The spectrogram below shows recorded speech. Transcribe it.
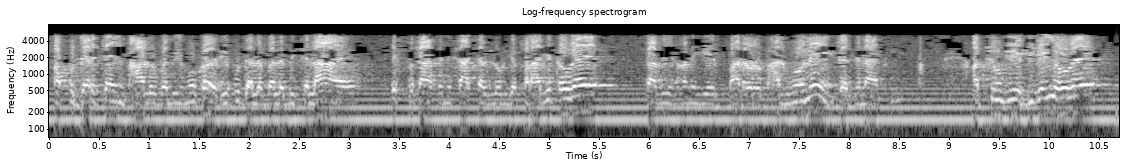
अब गर्चे भालू बली मुख, रिपु दल बल बिचला है इस प्रकार से निशाचर लोग जब पराजित हो गए, तब इन्होंने ये बारह भालुओं ने गर्जना की। अब क्योंकि ये विजयी हो गए,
